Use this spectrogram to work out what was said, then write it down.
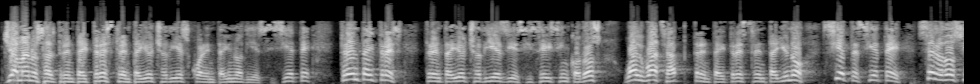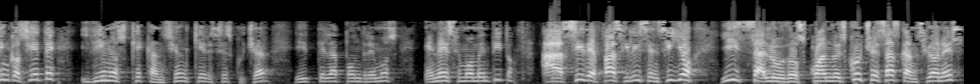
Llámanos al 33 38 10 41 17, 33 38 10 16 52 o al WhatsApp 33 31 77 0257 y dinos qué canción quieres escuchar y te la pondremos en ese momentito. Así de fácil y sencillo y saludos. Cuando escucho esas canciones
